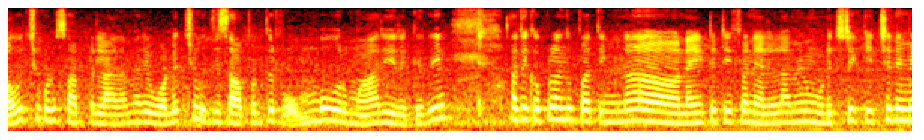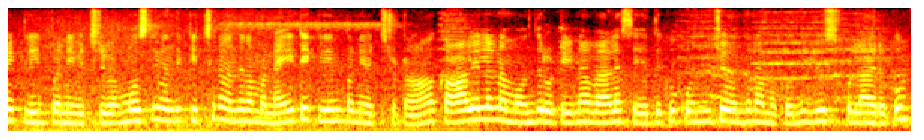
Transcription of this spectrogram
அவிச்சு கூட சாப்பிட்றலாம் அந்த மாதிரி உடச்சி ஊற்றி சாப்பிட்றது ரொம்ப ஒரு மாதிரி இருக்குது. அதுக்கப்புறம் வந்து பார்த்திங்கன்னா நைட்டு டிஃபன் எல்லாமே முடிச்சுட்டு கிச்சனையுமே க்ளீன் பண்ணி வச்சுருவேன். மோஸ்ட்லி வந்து கிச்சனை வந்து நம்ம நைட்டே க்ளீன் பண்ணி வச்சுட்டோம் காலையில் நம்ம வந்து ரொட்டீனாக வேலை செய்யறதுக்கு கொஞ்சம் வந்து நமக்கு வந்து யூஸ்ஃபுல்லாக இருக்கும்.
